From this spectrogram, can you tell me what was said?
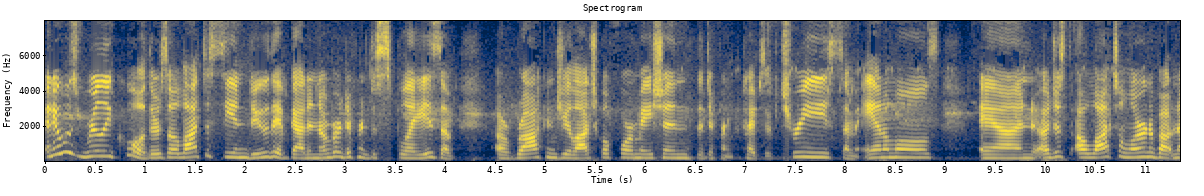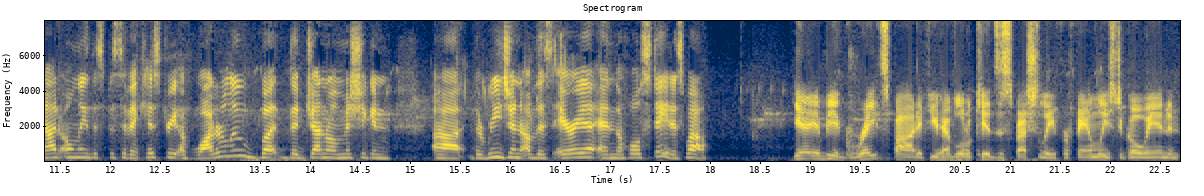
And it was really cool. There's a lot to see and do. They've got a number of different displays of, of rock and geological formations, the different types of trees, some animals, and uh, just a lot to learn about not only the specific history of Waterloo, but the general Michigan uh, the region of this area and the whole state as well. Yeah, it'd be a great spot if you have little kids, especially for families to go in and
